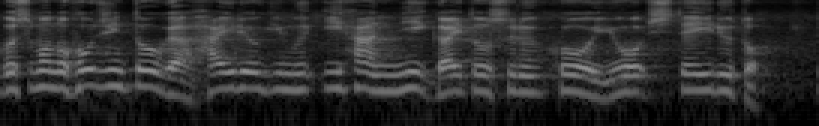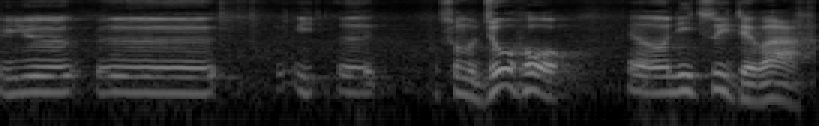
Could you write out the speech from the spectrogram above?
ご質問の法人等が配慮義務違反に該当する行為をしているという、その情報については、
